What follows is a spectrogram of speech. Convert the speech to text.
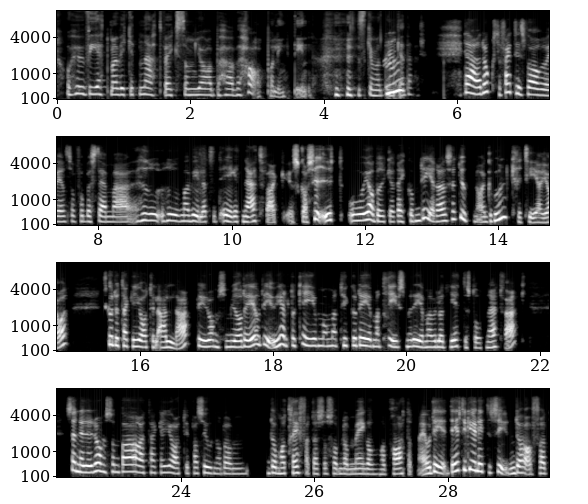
Och hur vet man vilket nätverk som jag behöver ha på LinkedIn? Hur ska man tänka Mm. där? Där är det också faktiskt var och en som får bestämma hur, hur man vill att sitt eget nätverk ska se ut. Och jag brukar rekommendera att sätta upp några grundkriterier. Ska du tacka ja till alla? Det är ju de som gör det och det är ju helt okej om man tycker det, man trivs med det, man vill ha ett jättestort nätverk. Sen är det de som bara tackar ja till personer de, de har träffat, alltså som de en gång har pratat med. Och det, det tycker jag är lite synd då, för att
